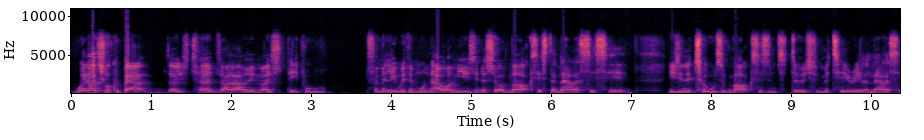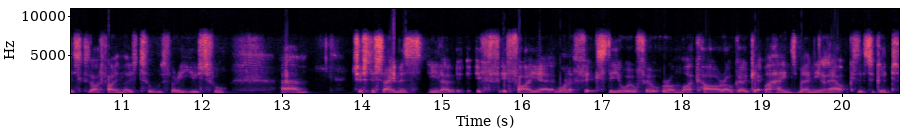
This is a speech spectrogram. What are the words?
When I talk about those terms, I, I mean most people familiar with them will know I'm using a sort of Marxist analysis here, using the tools of Marxism to do some material analysis because I find those tools very useful. Um, just the same as you know, if if I uh, want to fix the oil filter on my car, I'll go get my Haynes manual out because it's a good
